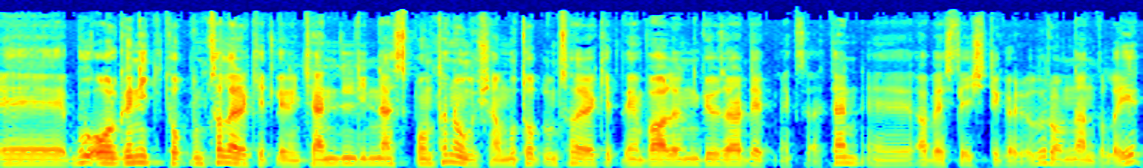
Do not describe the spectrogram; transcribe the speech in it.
e, bu organik toplumsal hareketlerin kendiliğinden spontan oluşan bu toplumsal hareketlerin varlığını göz ardı etmek zaten e, abesle iştigal olur. Ondan dolayı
